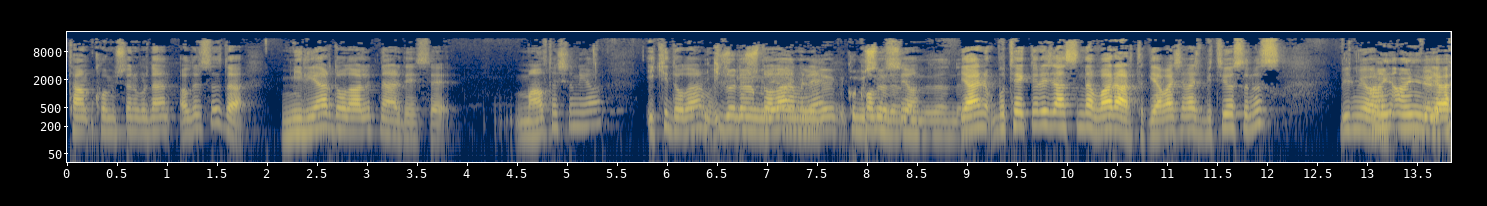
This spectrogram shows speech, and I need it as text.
Tam komisyonu buradan alırsınız da milyar dolarlık neredeyse mal taşınıyor. 2 dolar mı? 2 3 dolar mı? dolar mı ne? komisyon Komisyon. Yani bu teknoloji aslında var artık. Yavaş yavaş bitiyorsunuz. Bilmiyorum. Aynen öyle. Ya,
